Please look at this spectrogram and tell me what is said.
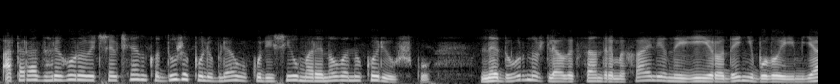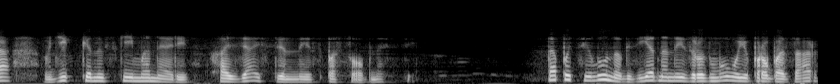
а Тарас Григорович Шевченко дуже полюбляв у кулішів мариновану корюшку. Недурно ж для Олександри Михайлівни її родині було ім'я в Діккеновській манері хазяйственної способності. Та поцілунок, з'єднаний з розмовою про базар,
